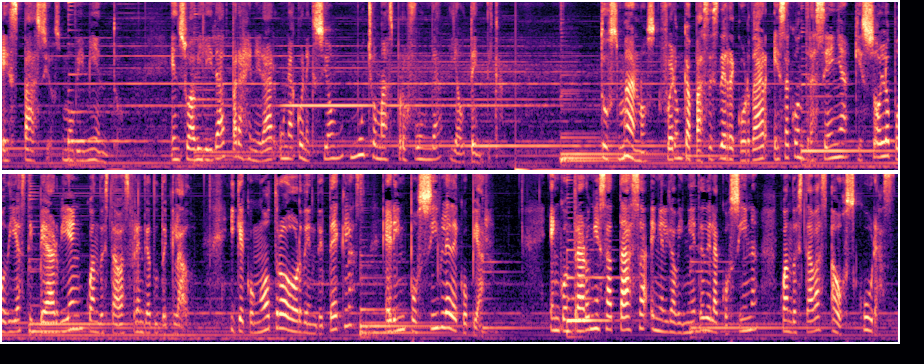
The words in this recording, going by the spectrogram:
espacios, movimiento, en su habilidad para generar una conexión mucho más profunda y auténtica. Tus manos fueron capaces de recordar esa contraseña que solo podías tipear bien cuando estabas frente a tu teclado y que con otro orden de teclas era imposible de copiar. Encontraron esa taza en el gabinete de la cocina cuando estabas a oscuras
